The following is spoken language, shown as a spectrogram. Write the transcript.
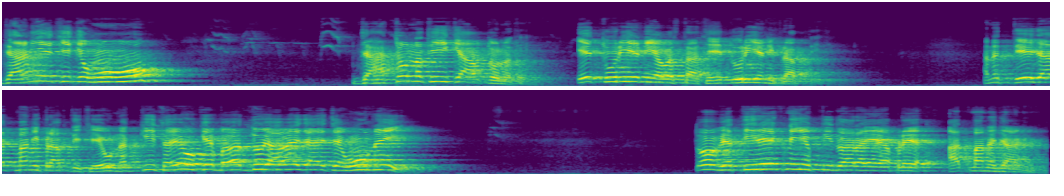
જાણીએ છીએ કે હું જાતો નથી કે આવતો નથી. એ તુર્યની અવસ્થા છે, એ તુર્યની પ્રાપ્તિ છે. અને તે જ આત્માની પ્રાપ્તિ છે. એવું નક્કી થયું કે બધું આવે જાય છે. હું નહીં. તો વ્યતિરેકની યુક્તિ દ્વારા એ આપણે આત્માને જાણ્યું.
